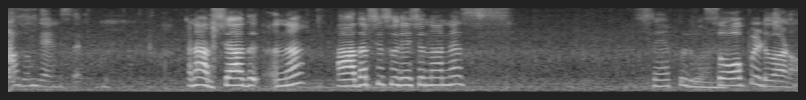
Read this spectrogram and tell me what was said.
അതും ക്യാൻസർ എന്നാ അർഷാദ് എന്നാ ആദർശ് സുരേഷ് എന്ന് പറഞ്ഞ സേപ്പ് ഇടുവാ സോപ്പ് ഇടുവാണോ?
